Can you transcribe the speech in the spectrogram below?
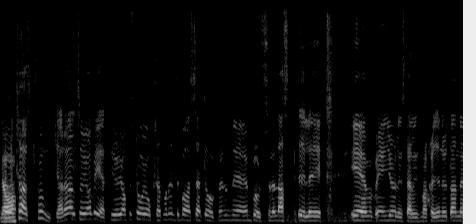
Ja. Hur krasst funkar det? Alltså jag vet ju, jag förstår ju också att man inte bara sätter upp en eh, buss eller lastbil i, i, i en hjulinställningsmaskin utan eh,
